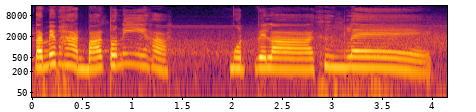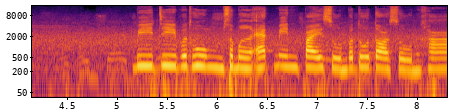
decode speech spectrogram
แต่ไม่ผ่านบาสโตนี่ค่ะ หมดเวลาครึ่งแรก BG ปทุมเสมอแอดมินไปศูนย์ประตูต่อศูนย์ค่ะ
